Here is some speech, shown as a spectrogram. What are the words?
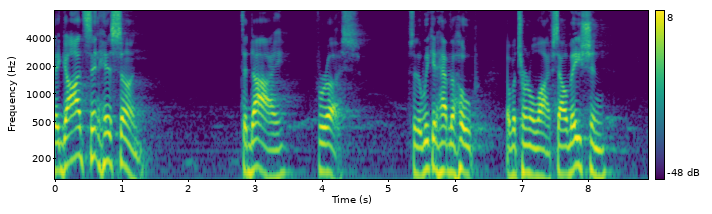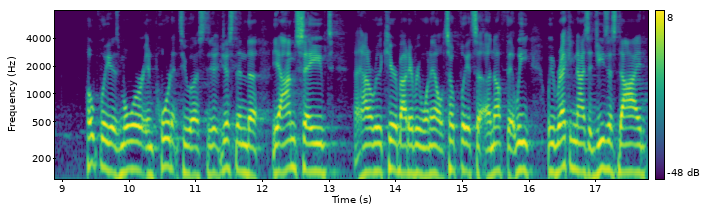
that God sent his son to die for us so that we can have the hope of eternal life. Salvation hopefully is more important to us just than the, yeah, I'm saved and I don't really care about everyone else. Hopefully it's enough that we, we recognize that Jesus died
